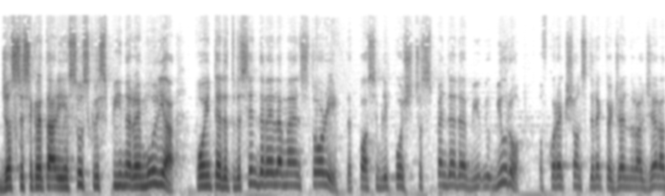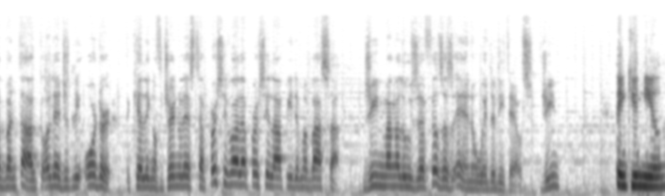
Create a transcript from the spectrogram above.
Justice Secretary Jesus Crispina Remulla pointed to the Cinderella Man story that possibly pushed suspended Bureau of Corrections Director General Gerald Bantag to allegedly order the killing of journalist Percivala Persilapi de Mabasa. Jean Mangaluza fills us in with the details. Jean? Thank you, Neil.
